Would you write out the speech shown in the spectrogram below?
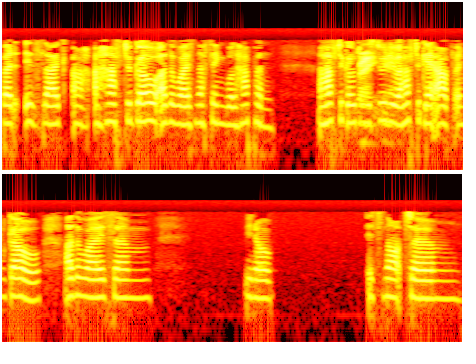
but it's like uh, I have to go, otherwise nothing will happen. I have to go to Right, the studio. yeah. I have to get up and go, otherwise, um, you know, it's not. um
